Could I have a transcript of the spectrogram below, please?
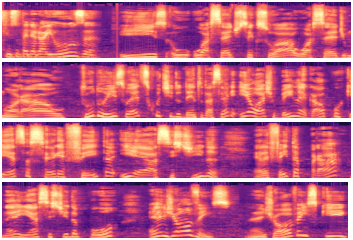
que o super-herói usa. Isso, o, o assédio sexual, o assédio moral, tudo isso é discutido dentro da série. E eu acho bem legal porque essa série é feita e é assistida, ela é feita pra, né, e é assistida por é, jovens, né, jovens que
